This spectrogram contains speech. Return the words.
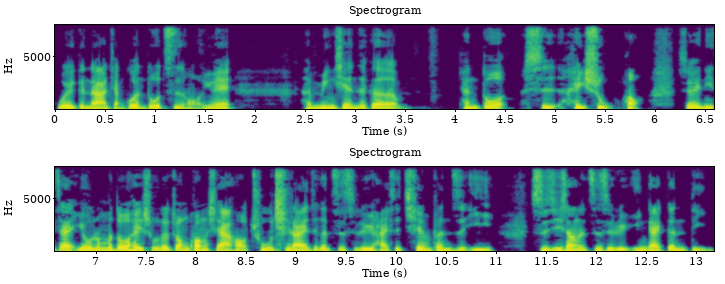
我也跟大家讲过很多次哦，因为很明显这个很多是黑数哈，所以你在有那么多黑数的状况下哈，除起来这个致死率还是千分之一，实际上的致死率应该更低。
